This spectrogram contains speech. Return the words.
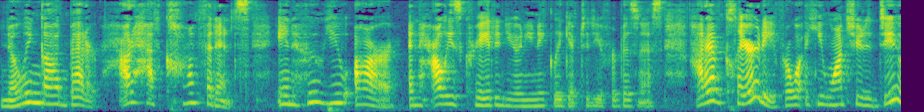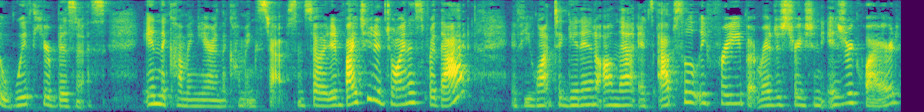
knowing God better, how to have confidence in who you are and how He's created you and uniquely gifted you for business, how to have clarity for what He wants you to do with your business in the coming year and the coming steps. And so I'd invite you to join us for that. If you want to get in on that, it's absolutely free, but registration is required.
